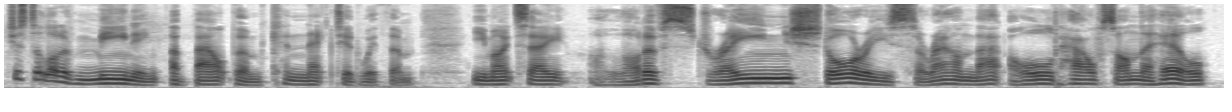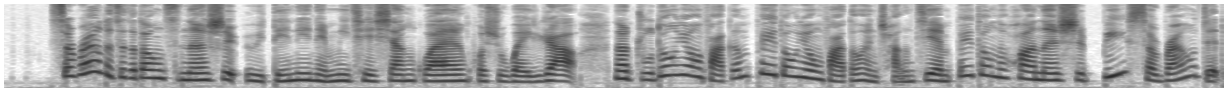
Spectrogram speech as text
just a lot of meaning about them connected with them. You might say, a lot of strange stories surround that old house on the hill. Surround 这个动词呢，是与点点点密切相关，或是围绕。那主动用法跟被动用法都很常见。被动的话呢，是 be surrounded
